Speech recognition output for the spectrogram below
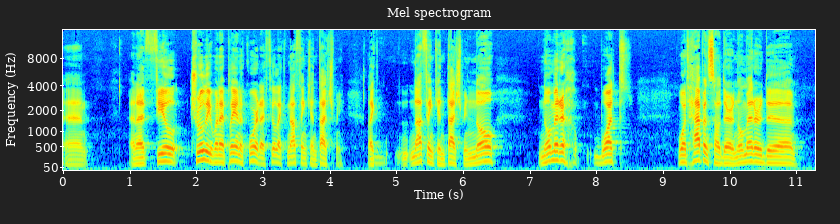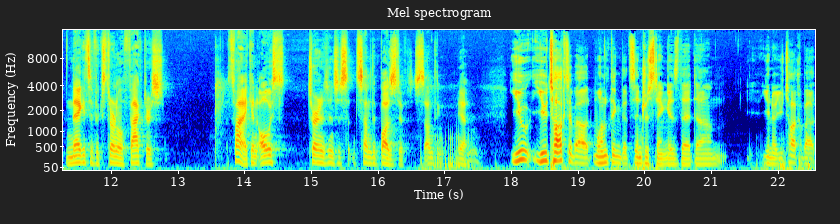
and and I feel truly when I play on a court, I feel like nothing can touch me, like nothing can touch me. No, no matter what what happens out there, no matter the negative external factors, it's fine. I can always turn it into something positive, something yeah. You you talked about one thing that's interesting is that um, you know you talk about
